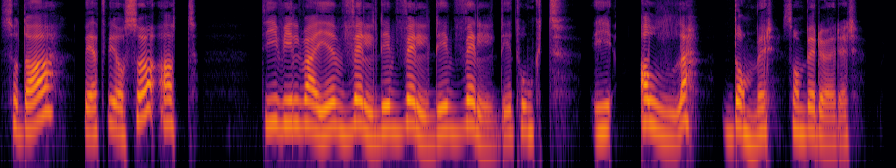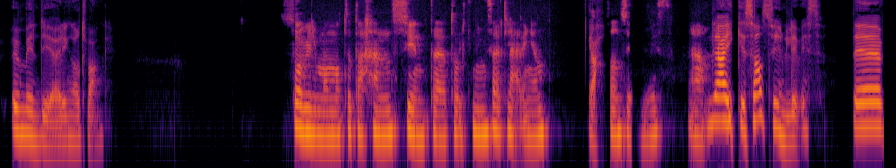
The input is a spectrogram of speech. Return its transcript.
Så da vet vi også at de vil veie veldig, veldig, veldig tungt i alle dommer som berører umyndiggjøring og tvang. Så vil man måtte ta hensyn til tolkningserklæringen? Ja. Sannsynligvis. Ja. ja, ikke sannsynligvis. Det,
